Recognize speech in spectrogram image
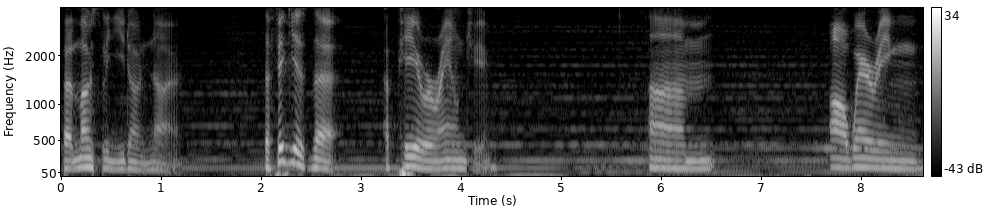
but mostly you don't know. The figures that appear around you um, are wearing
